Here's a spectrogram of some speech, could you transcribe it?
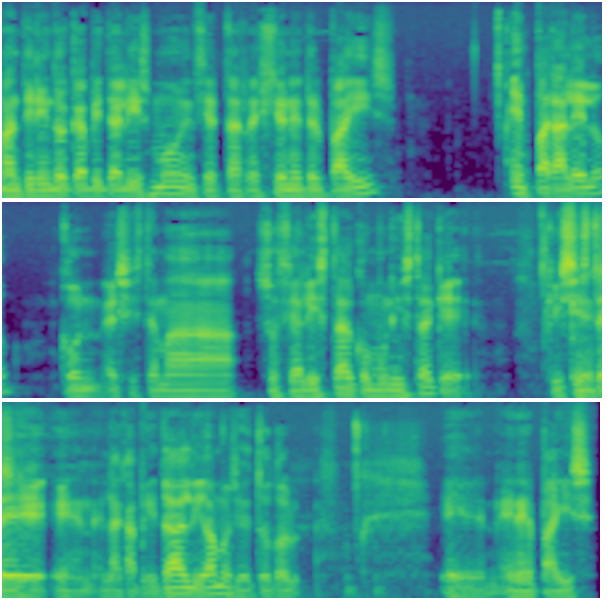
manteniendo el capitalismo en ciertas regiones del país en paralelo con el sistema socialista comunista que, que existe En, en la capital, digamos, y en todo el, en, en el país.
